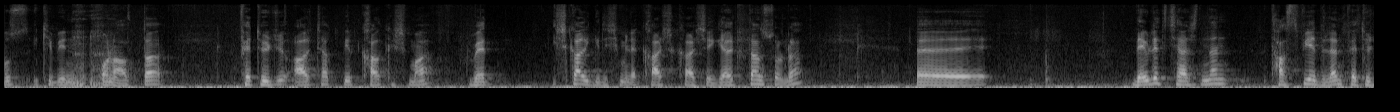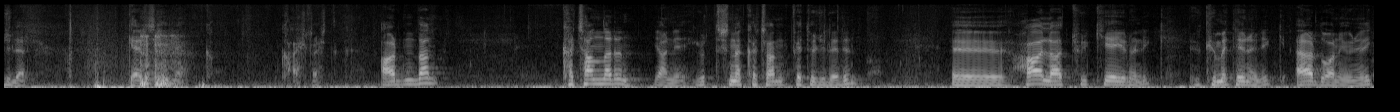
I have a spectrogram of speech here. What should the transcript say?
Temmuz 2016'da FETÖ'cü alçak bir kalkışma ve işgal girişimiyle karşı karşıya geldikten sonra eee, devlet içerisinden tasfiye edilen FETÖ'cüler gerçeğiyle ka- karşılaştık. Ardından kaçanların yani yurt dışına kaçan FETÖ'cülerin eee, hala Türkiye'ye yönelik, hükümete yönelik, Erdoğan'a yönelik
